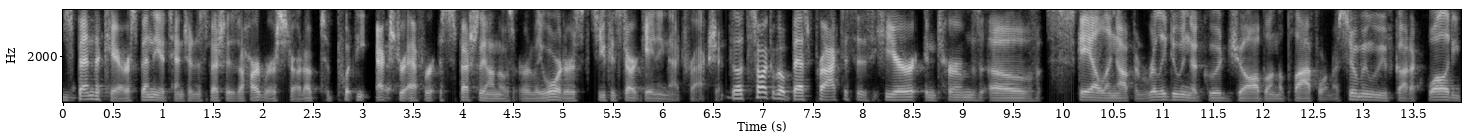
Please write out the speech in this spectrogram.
spend the care, spend the attention, especially as a hardware startup, to put the extra effort, especially on those early orders, so you can start gaining that traction. Let's talk about best practices here in terms of scaling up and really doing a good job on the platform. Assuming we've got a quality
